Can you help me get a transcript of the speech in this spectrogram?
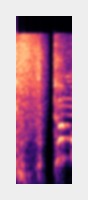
Go!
